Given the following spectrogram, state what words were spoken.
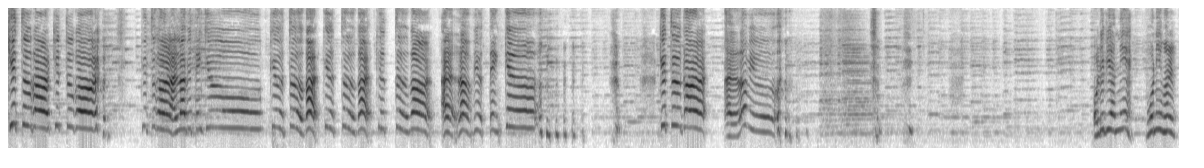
큐트걸 큐트걸 큐트걸 thank you 큐트걸 큐트걸 큐트걸 thank you 큐트걸 you 올리비아님 모닝을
